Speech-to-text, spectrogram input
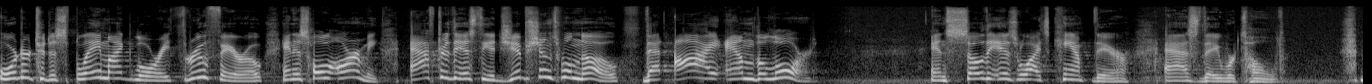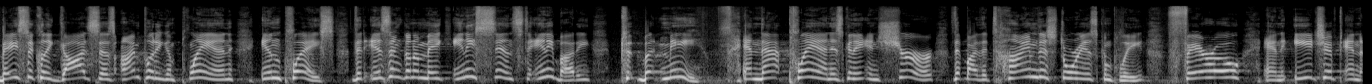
order to display my glory through Pharaoh and his whole army. After this, the Egyptians will know that I am the Lord. And so the Israelites camped there as they were told. Basically, God says, I'm putting a plan in place that isn't going to make any sense to anybody but me. And that plan is going to ensure that by the time this story is complete, Pharaoh and Egypt and,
